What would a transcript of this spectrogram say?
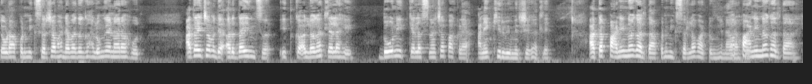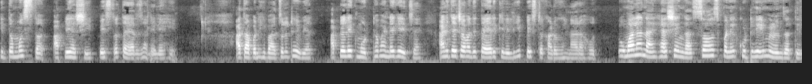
तेवढा आपण मिक्सरच्या भांड्यामध्ये घालून घेणार आहोत. आता याच्यामध्ये अर्धा इंच इतकं आलं घातलेलं आहे. दोन इतक्या लसणाच्या पाकळ्या आणि एक हिरवी मिरची घातली. आता पाणी न घालता आपण मिक्सरला वाटून घेणार आहोत. पाणी न घालता इथं मस्त आपली अशी पेस्ट तयार झालेली आहे. आता आपण ही बाजूला ठेवूयात. आपल्याला एक मोठं भांडं घ्यायचं आहे आणि त्याच्यामध्ये तयार केलेली ही पेस्ट काढून घेणार आहोत. तुम्हाला ना ह्या शेंगा सहजपणे कुठेही मिळून जातील.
